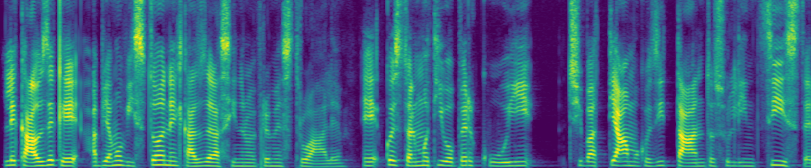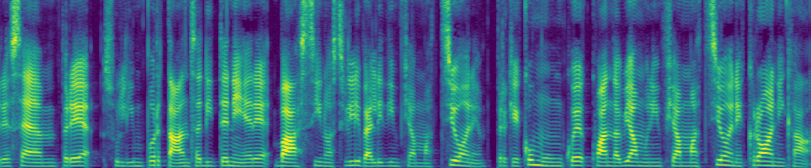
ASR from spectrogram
le cause che abbiamo visto nel caso della sindrome premestruale. E questo è il motivo per cui ci battiamo così tanto sull'insistere sempre sull'importanza di tenere bassi i nostri livelli di infiammazione, perché comunque quando abbiamo un'infiammazione cronica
